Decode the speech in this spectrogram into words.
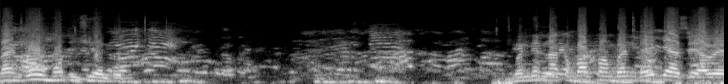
લાઈન બહુ મોટી છે મંદિર મંદિરના કબાટ પણ બંધ થઈ ગયા છે. હવે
